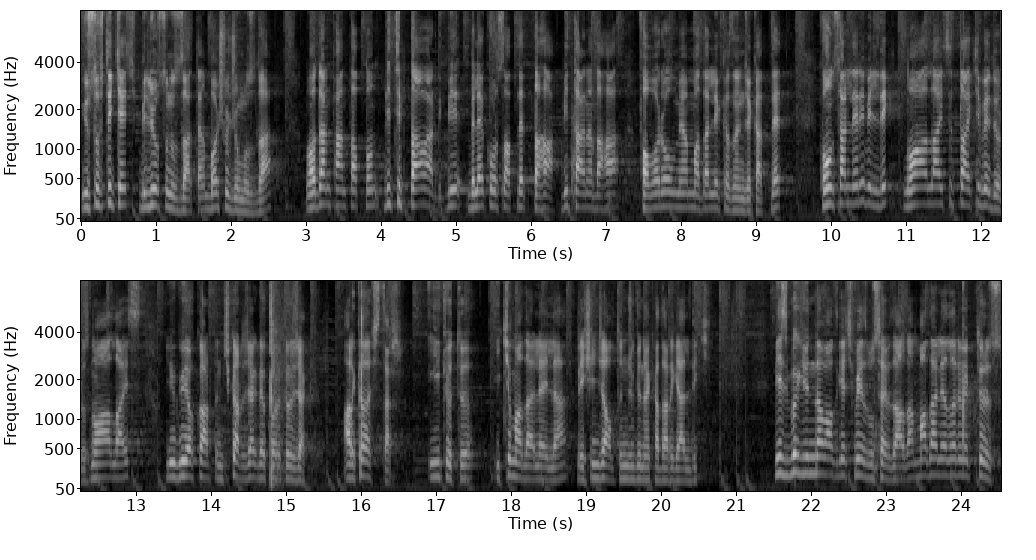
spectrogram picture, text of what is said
Yusuf Dikeç biliyorsunuz zaten başucumuzda. Modern pentatlon bir tip daha verdik. Bir Black Horse atlet daha. Bir tane daha favori olmayan madalya kazanacak atlet. Konserleri bildik. Noah Lyles'ı takip ediyoruz. Noah Lyles Yu-Gi-Oh kartını çıkaracak, rekoru kıracak. Arkadaşlar iyi kötü iki madalyayla 5. 6. güne kadar geldik. Biz bu günde vazgeçmeyiz bu sevdadan. Madalyaları bekliyoruz.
